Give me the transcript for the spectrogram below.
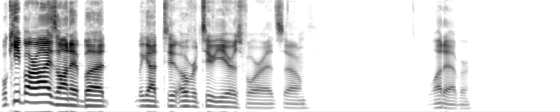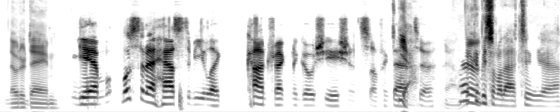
We'll keep our eyes on it, but we got two, over two years for it, so whatever. Notre Dame. Yeah, most of that has to be like contract negotiation and stuff like that. Yeah. too. Yeah, There they're- could be some of that too. Yeah.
